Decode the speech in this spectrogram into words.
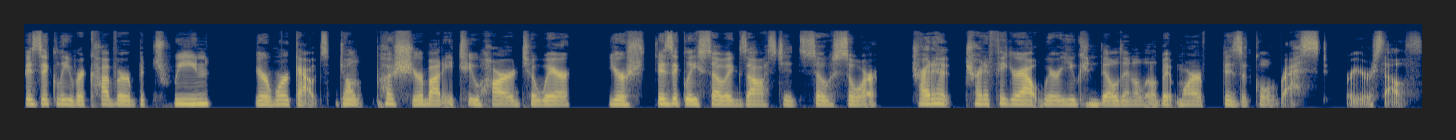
physically recover between your workouts. Don't push your body too hard to where you're physically so exhausted, so sore try to try to figure out where you can build in a little bit more physical rest for yourself.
